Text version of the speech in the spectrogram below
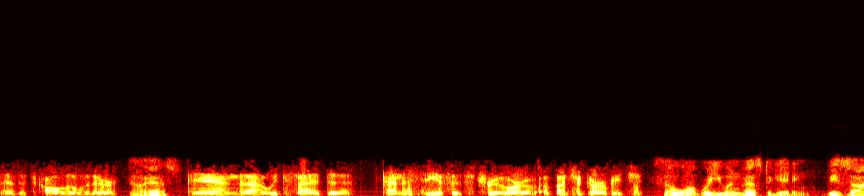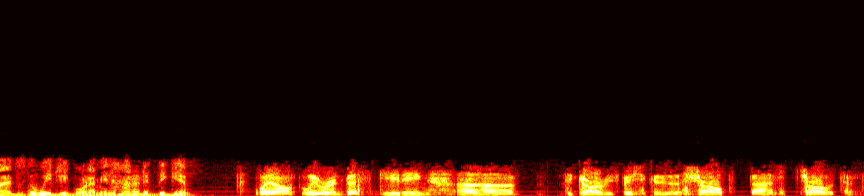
as it's called over there, Oh yes. and uh, we decided to kind of see if it's true or a bunch of garbage. So what were you investigating besides the Ouija board? I mean, how did it begin? Well, we were investigating uh, the garbage, basically the charl- uh, charlatans,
